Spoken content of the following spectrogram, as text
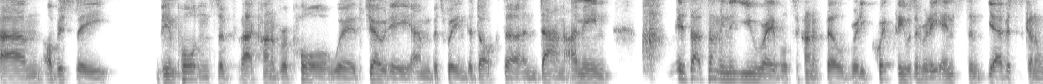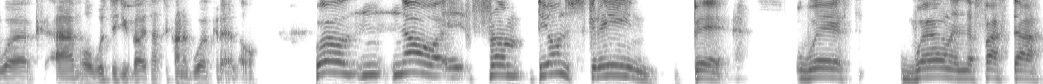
um, obviously the importance of that kind of rapport with Jodie and between the Doctor and Dan. I mean, is that something that you were able to kind of build really quickly? Was it really instant? Yeah, this is going to work, um, or was, did you guys have to kind of work at it a little? Well, n- no. It, from the on-screen bit, worked well in the fact that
